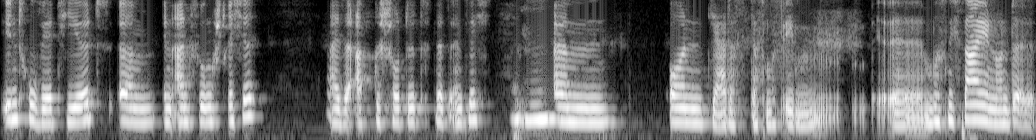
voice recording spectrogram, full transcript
introvertiert, ähm, in Anführungsstriche, also abgeschottet letztendlich. Mhm. Ähm, und ja, das, das muss eben, äh, muss nicht sein. Und äh,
